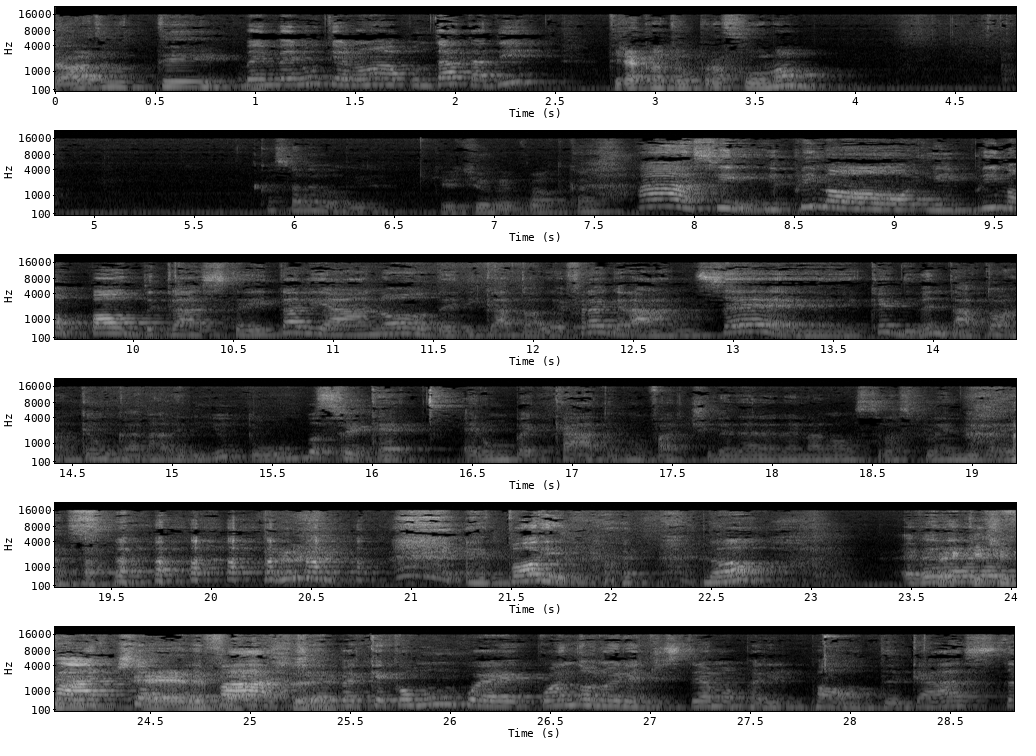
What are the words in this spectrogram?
Ciao a tutti! Benvenuti a una nuova puntata di... Ti racconto un profumo? Cosa devo dire? YouTube e podcast? Ah sì, il primo, il primo podcast italiano dedicato alle fragranze che è diventato anche un canale di YouTube Sì. perché era un peccato non farci vedere nella nostra splendidezza. e poi, no? E vedere le facce, eh, le le facce, facce. perché comunque quando noi registriamo per il podcast,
